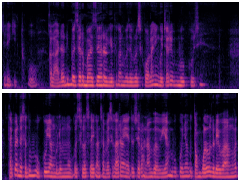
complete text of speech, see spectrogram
Jadi gitu. Kalau ada di bazar-bazar gitu kan bazar-bazar sekolah yang gue cari buku sih tapi ada satu buku yang belum gue selesaikan sampai sekarang yaitu Sirah Nabawiyah. Bukunya gue tombol gede banget.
